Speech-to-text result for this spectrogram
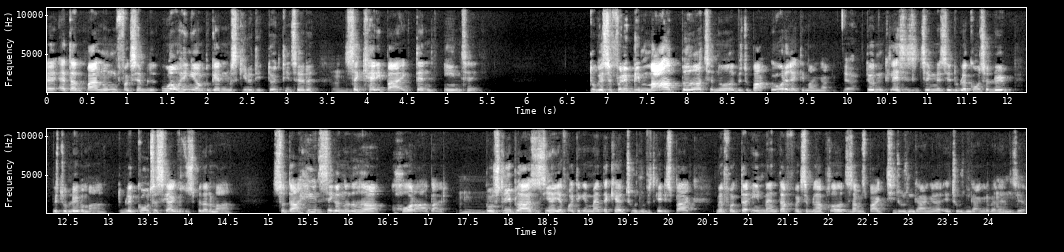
At der er bare nogen, for eksempel, uafhængig om du gætter en maskine, og de er dygtige til det, Mm. så kan de bare ikke den ene ting. Du kan selvfølgelig blive meget bedre til noget, hvis du bare øver det rigtig mange gange. Ja. Det er jo den klassiske ting, man siger, du bliver god til at løbe, hvis du løber meget. Du bliver god til skak, hvis du spiller det meget. Så der er helt sikkert noget, der hedder hårdt arbejde. Mm. Bruce Lee plejer så at sige, at jeg frygter ikke en mand, der kan have 1000 forskellige spark, men jeg frygter en mand, der for eksempel har prøvet det samme spark 10.000 gange, eller 1.000 gange, eller hvad er, han Mm. siger.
